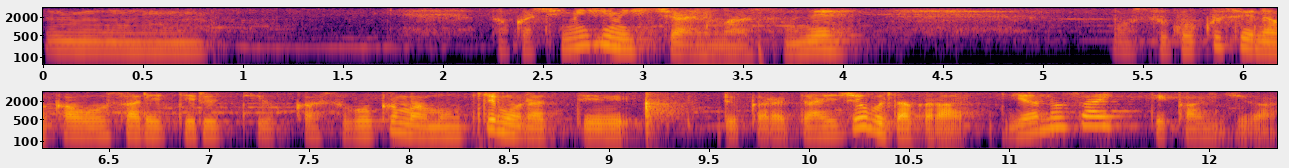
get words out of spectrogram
うーん、なんかしみじみしちゃいますね。もうすごく背中を押されてるっていうか、すごく守ってもらってるから大丈夫だからやなさいって感じが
